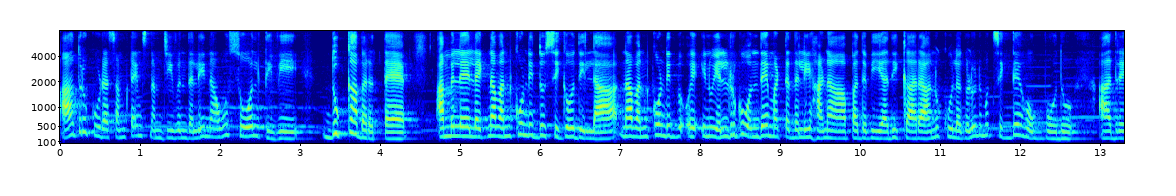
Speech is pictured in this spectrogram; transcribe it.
ಆದರೂ ಕೂಡ ಸಮ್ಟೈಮ್ಸ್ ನಮ್ಮ ಜೀವನದಲ್ಲಿ ನಾವು ಸೋಲ್ತೀವಿ. ದುಃಖ ಬರುತ್ತೆ. ಆಮೇಲೆ ಲೈಕ್ ನಾವು ಅಂದ್ಕೊಂಡಿದ್ದು ಸಿಗೋದಿಲ್ಲ. ನಾವು ಅಂದ್ಕೊಂಡಿದ್ದು ಇನ್ನು ಎಲ್ರಿಗೂ ಒಂದೇ ಮಟ್ಟದಲ್ಲಿ ಹಣ, ಪದವಿ, ಅಧಿಕಾರ, ಅನುಕೂಲಗಳು ನಮಗೆ ಸಿಗದೆ ಹೋಗ್ಬೋದು. ಆದರೆ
